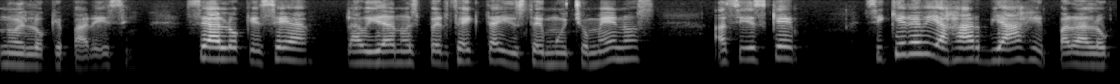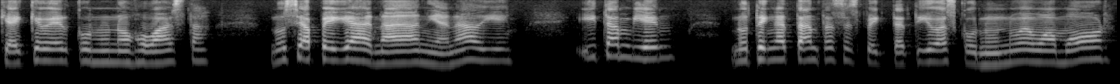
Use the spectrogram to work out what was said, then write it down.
no es lo que parece. Sea lo que sea, la vida no es perfecta y usted mucho menos. Así es que si quiere viajar, viaje. Para lo que hay que ver con un ojo basta. No se apegue a nada ni a nadie. Y también no tenga tantas expectativas con un nuevo amor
